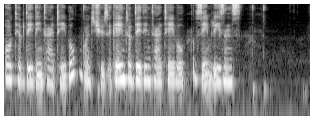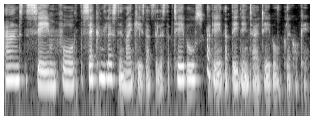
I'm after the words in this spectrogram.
or to update the entire table? I'm going to choose again to update the entire table for the same reasons and the same for the second list. In my case, that's the list of tables. Again, update the entire table, click OK.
